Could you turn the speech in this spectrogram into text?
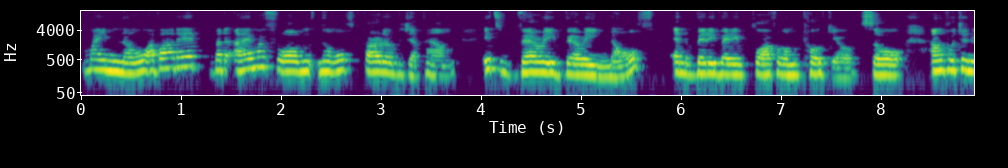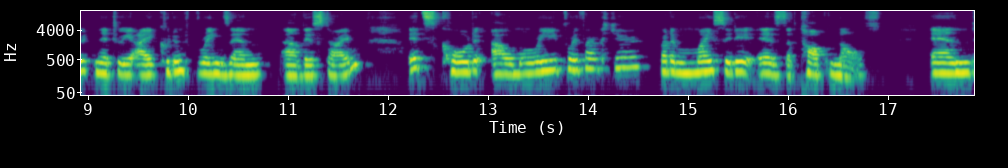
might know about it, but I'm from north part of Japan. It's very, very north and very, very far from Tokyo. So unfortunately, I couldn't bring them uh, this time. It's called Aomori Prefecture, but my city is the top north. And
